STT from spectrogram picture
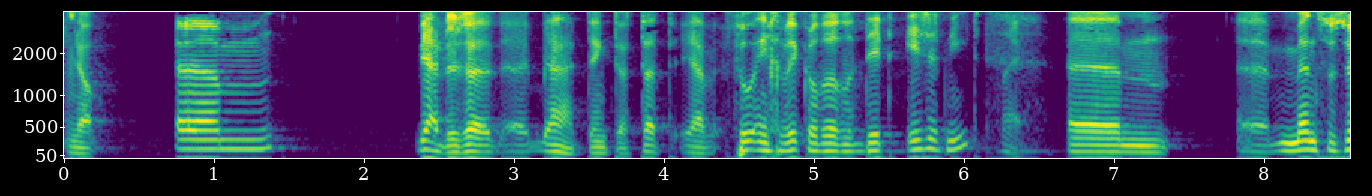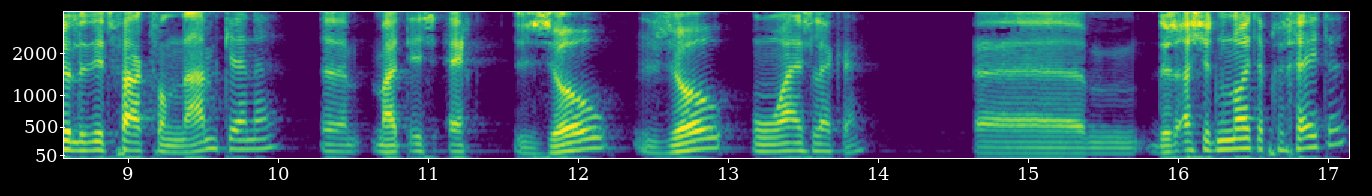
Ja. Ehm, Ja, dus ja, ik denk dat dat ja, veel ingewikkelder dan dit is het niet. nee. Ehm, eh, mensen zullen dit vaak van naam kennen, ehm, maar het is echt zo, zo onwijs lekker. Ehm, dus als je het nog nooit hebt gegeten,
